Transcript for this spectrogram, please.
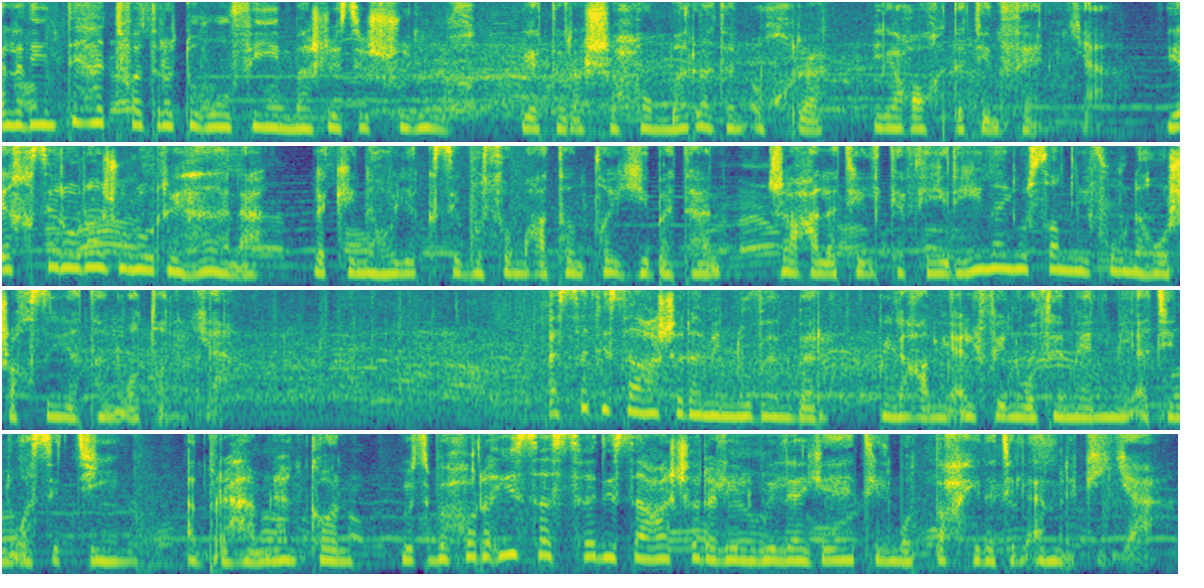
الذي انتهت فترته في مجلس الشيوخ يترشح مرة أخرى لعهدة ثانية. يخسر رجل الرهانة لكنه يكسب سمعة طيبة جعلت الكثيرين يصنفونه شخصية وطنية. السادس عشر من نوفمبر من عام 1860 أبراهام لينكولن يصبح الرئيس السادس عشر للولايات المتحدة الأمريكية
